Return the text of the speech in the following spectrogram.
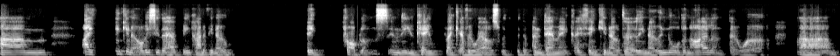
Um, I think, you know, obviously there have been kind of, you know, big problems in the UK, like everywhere else with, with the pandemic. I think, you know, the, you know, in Northern Ireland, there were, um,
